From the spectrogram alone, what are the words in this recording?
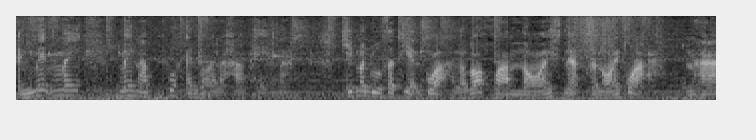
อันนี้ไม่ไม่ไม่นับพวก Android ราคาแพงนะ คลิปมันดูเสถียรกว่า แล้วก็ความน้อยเนี่ยจะน้อยกว่า นะฮะ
